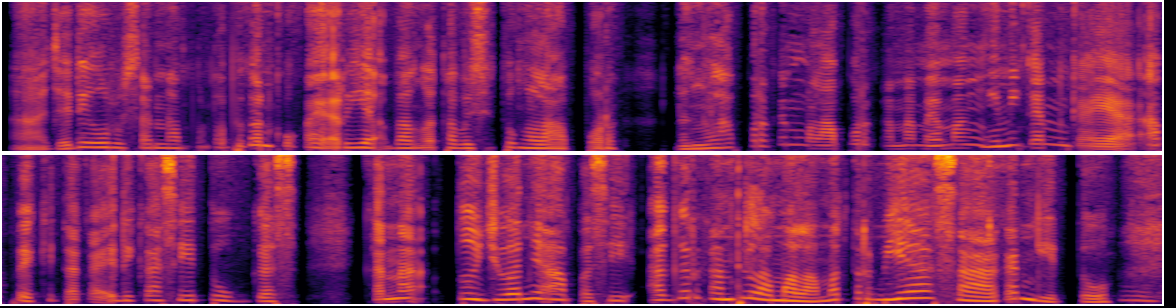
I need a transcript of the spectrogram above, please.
Nah, jadi urusan lapor, tapi kan kok kayak riak banget habis itu ngelapor. Dan ngelapor kan melapor karena memang ini kan kayak apa ya, kita kayak dikasih tugas. Karena tujuannya apa sih? Agar nanti lama-lama terbiasa kan gitu. Hmm.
